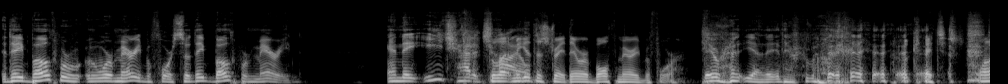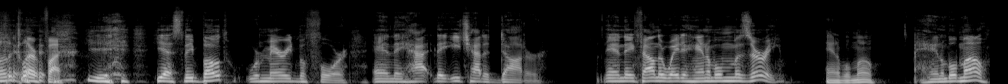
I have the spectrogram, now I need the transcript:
they both were were married before, so they both were married. And they each had a child. So let me get this straight. They were both married before. They were yeah, they, they were Okay, just wanted to clarify. Yeah. Yes, they both were married before, and they had they each had a daughter, and they found their way to Hannibal, Missouri. Hannibal Moe. Hannibal Moe.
